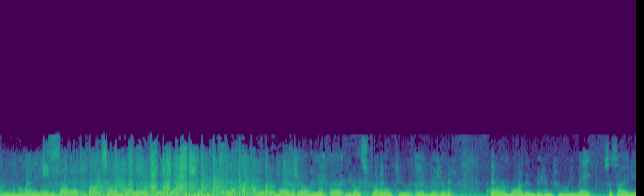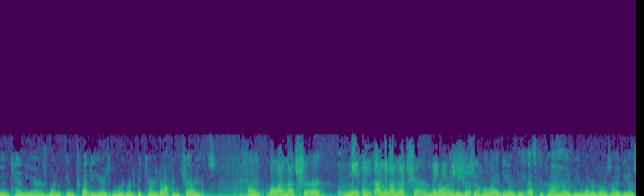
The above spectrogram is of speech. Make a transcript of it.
I mean, the millennium. He said it, folks. What a brilliant suggestion. but, why shall we, uh, you know, struggle to uh, vision, or more than vision, to remake society in 10 years when in 20 years we're going to be carried off in chariots? I, well, I'm not sure. Maybe, I mean, I'm not sure. Maybe no, I we think shouldn't. the whole idea of the eschaton might be one of those ideas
